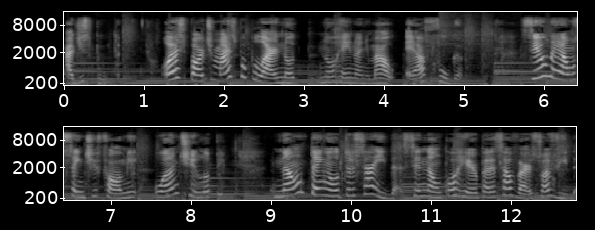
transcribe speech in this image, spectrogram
a disputa. O esporte mais popular no no reino animal é a fuga. Se o leão sente fome, o antílope não tem outra saída senão correr para salvar sua vida.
